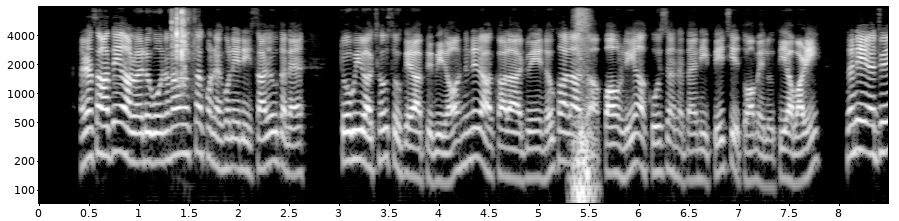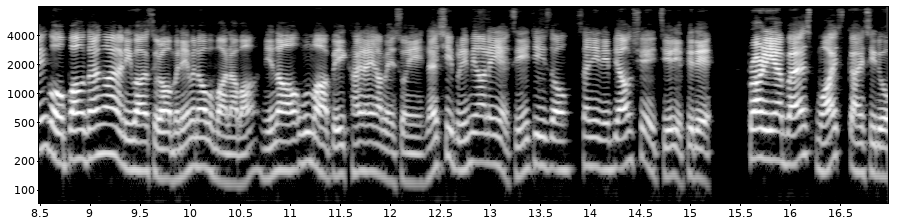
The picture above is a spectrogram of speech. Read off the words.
။အနစာအသင်းက Ronaldo ကို2028ခုနှစ်ထိစာချုပ်တက်တန်းတိုးပြီးတော့ချုပ်ဆိုခဲ့တာဖြစ်ပြီးတော့နှစ်နှစ်တာကာလအတွင်းလောက်ခလာစာပေါင်း492တန်းထိပေးချေသွားမယ်လို့သိရပါတယ်။ နှစ်နှစ်အတွင်းကိုပေါင်တန်း900နီးပါးဆိုတော့မနေမနှောပမာဏပါ။မြင်တော်ဥပမာပေးခိုင်းနိုင်ရမယ်ဆိုရင်လက်ရှိပရီးမီးယားလိရဲ့ဈေးကြီးဆုံးစံချိန်တွေပြောင်းရွှေ့ကြေးတွေဖြစ်တဲ့ Florian Bass, Moise Caicedo,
